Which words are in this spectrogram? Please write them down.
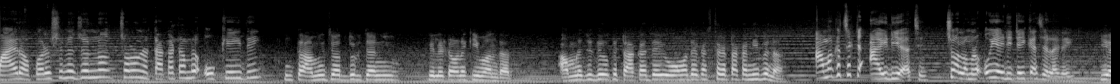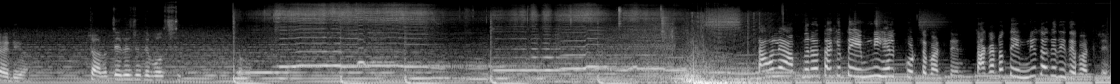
মায়ের অপারেশনের জন্য চলো না টাকাটা আমরা ওকেই দেই। কিন্তু আমি যতদূর জানি ছেলেটা অনেক ইমানদার। আমরা যদি ওকে টাকা দেই ও আমাদের কাছ থেকে টাকা নিবে না? আমার কাছে একটা আইডিয়া আছে। চলো আমরা ওই আইডিয়াটাই কাজে লাগাই। কি আইডিয়া চলো যেতে যেতে বলছি। আপনারা তাকে তো এমনি হেল্প করতে পারতেন। টাকাটা তো এমনি তাকে দিতে পারতেন।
